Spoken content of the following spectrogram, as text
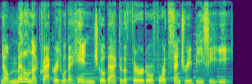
Now, metal nutcrackers with a hinge go back to the 3rd or 4th century BCE.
